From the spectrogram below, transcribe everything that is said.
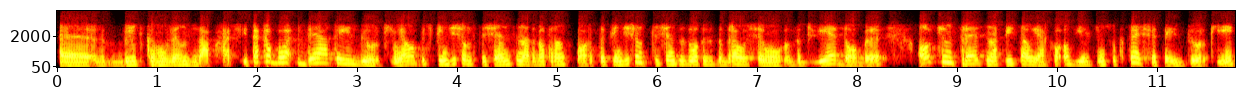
e, brzydko mówiąc, zapchać. I taka była idea tej zbiórki. Miało być 50 tysięcy na dwa transporty. 50 tysięcy złotych zebrało się w dwie doby, o czym prez napisał jako o wielkim sukcesie tej zbiórki,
